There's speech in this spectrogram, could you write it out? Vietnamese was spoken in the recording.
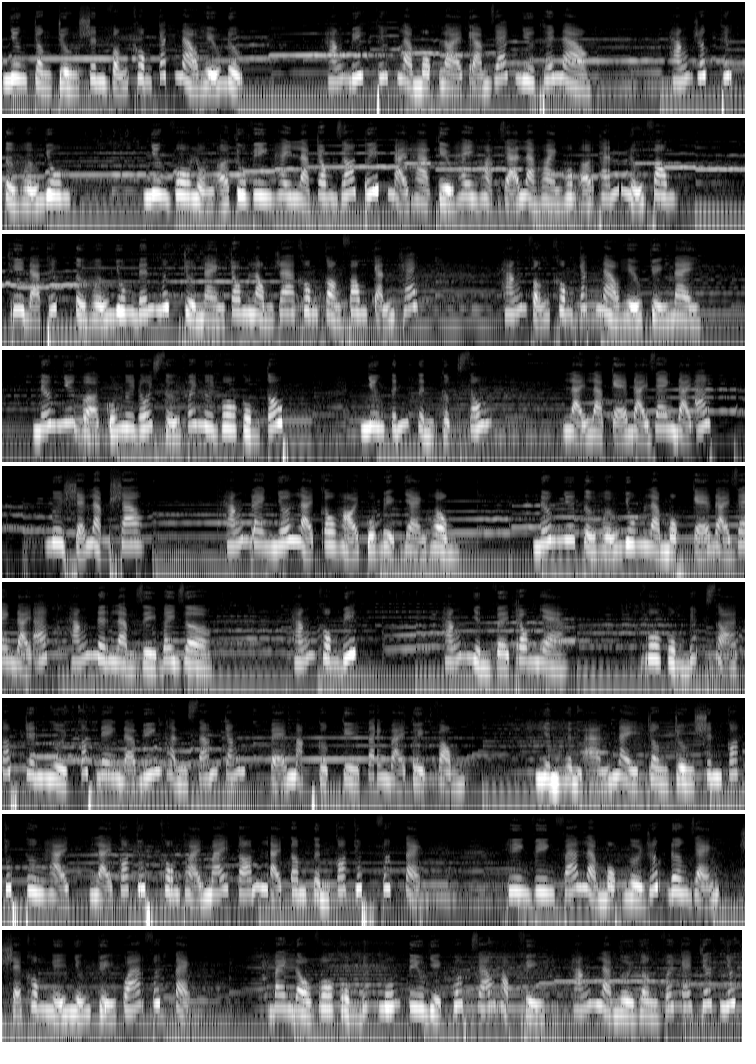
Nhưng Trần Trường Sinh vẫn không cách nào hiểu được. Hắn biết thích là một loại cảm giác như thế nào. Hắn rất thích từ hữu dung Nhưng vô luận ở chu viên hay là trong gió tuyết, nại hà kiều hay hoặc giả là hoàng hôn ở thánh nữ phong, Khi đã thích từ hữu dung đến mức trừ nàng trong lòng ra không còn phong cảnh khác Hắn vẫn không cách nào hiểu chuyện này Nếu như vợ của ngươi đối xử với ngươi vô cùng tốt, Nhưng tính tình cực xấu, Lại là kẻ đại gian đại ác, Ngươi sẽ làm sao? Hắn đang nhớ lại câu hỏi của biệt dạng hồng Nếu như từ hữu dung là một kẻ đại gian đại ác, Hắn nên làm gì bây giờ? Hắn không biết Hắn nhìn về trong nhà Vô cùng biết xõa, tóc trên người, Tóc đen đã biến thành xám trắng, Vẻ mặt cực kỳ tan bại tuyệt vọng. Nhìn hình ảnh này, Trần Trường Sinh có chút thương hại, Lại có chút không thoải mái, Tóm lại tâm tình có chút phức tạp. Hiên viên phá là một người rất đơn giản, Sẽ không nghĩ những chuyện quá phức tạp. Ban đầu vô cùng biết muốn tiêu diệt quốc giáo học viện, Hắn là người gần với cái chết nhất.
